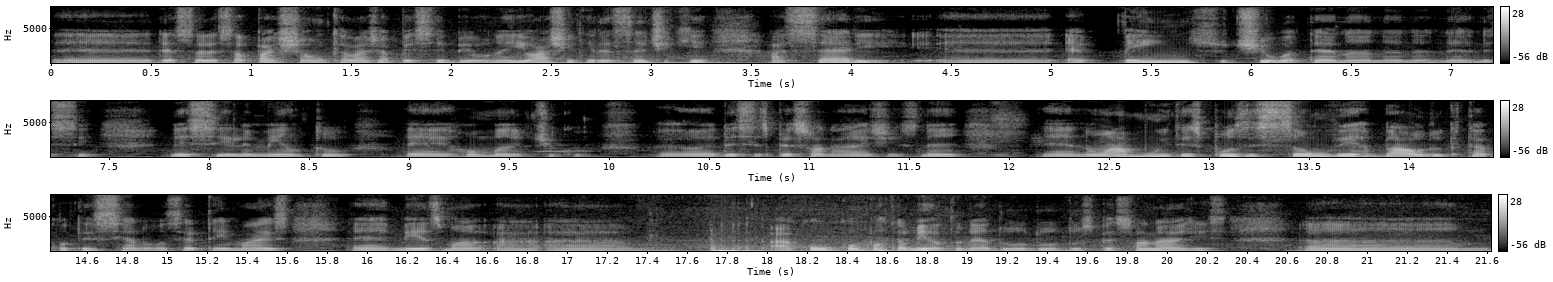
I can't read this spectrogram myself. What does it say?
é, dessa, dessa paixão que ela já percebeu, né? E eu acho interessante que a série é, é bem sutil até na, na, na, nesse, nesse elemento é, romântico uh, desses personagens, né? É, não há muita exposição verbal do que está acontecendo, você tem mais é, mesmo a, a, a, o comportamento né, do, do dos personagens. Uh,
